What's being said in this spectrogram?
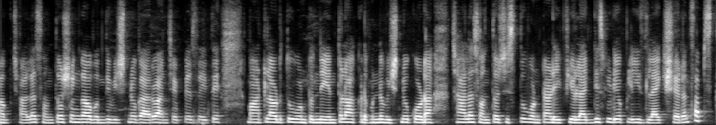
నాకు చాలా సంతోషంగా ఉంది విష్ణు గారు అని చెప్పేసి అయితే మాట్లాడుతూ ఉంటుంది. ఇంతలో అక్కడ ఉన్న విష్ణు కూడా చాలా సంతోషిస్తూ ఉంటాడు. If you like this video please like share and subscribe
